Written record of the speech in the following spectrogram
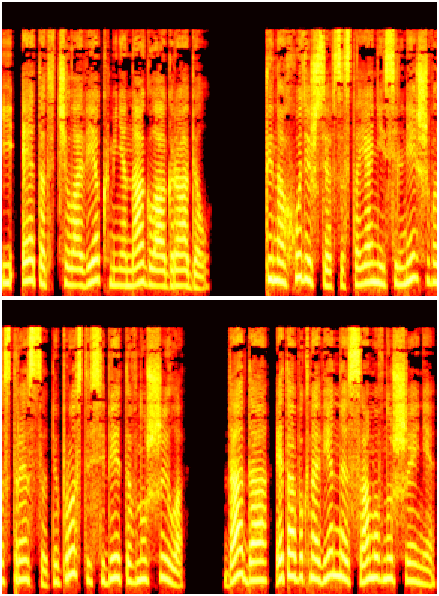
и этот человек меня нагло ограбил. Ты находишься в состоянии сильнейшего стресса, ты просто себе это внушила. Да-да, это обыкновенное самовнушение.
